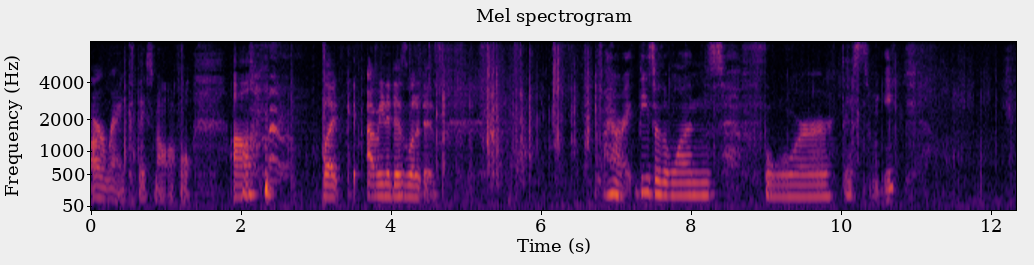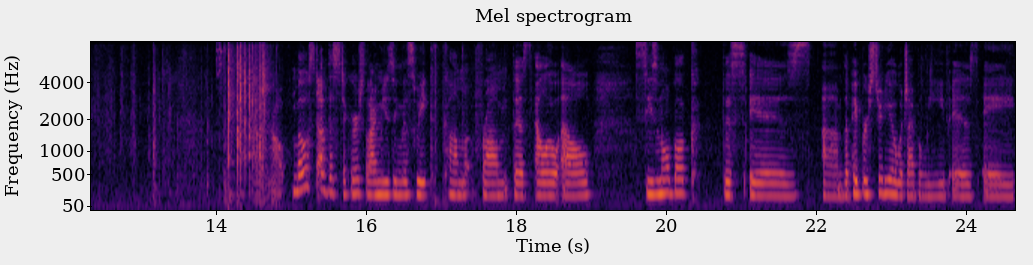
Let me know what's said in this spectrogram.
are rank. They smell awful. Um, but, I mean, it is what it is. All right, these are the ones for this week. Most of the stickers that I'm using this week come from this LOL seasonal book. This is um, the Paper Studio, which I believe is a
